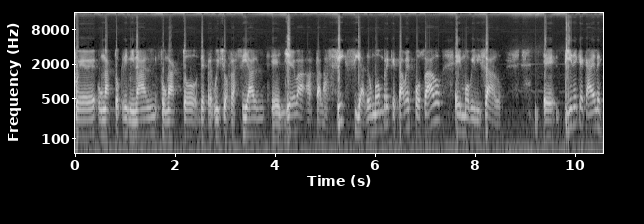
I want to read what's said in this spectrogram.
fue un acto criminal, fue un acto de prejuicio racial, que lleva hasta la asfixia de un hombre que estaba esposado e inmovilizado. Eh, tiene que caerle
